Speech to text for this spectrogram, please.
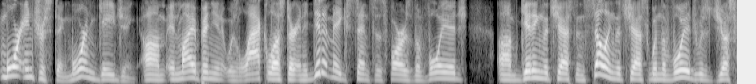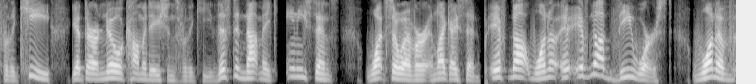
more interesting, more engaging. Um, in my opinion, it was lackluster and it didn't make sense as far as the voyage, um, getting the chest and selling the chest when the voyage was just for the key, yet there are no accommodations for the key. This did not make any sense whatsoever. And like I said, if not one, if not the worst, one of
